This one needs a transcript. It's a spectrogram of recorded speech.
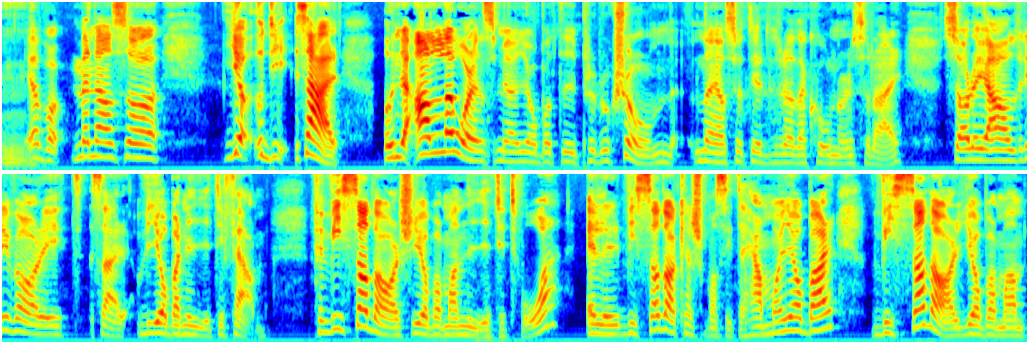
Mm. Jag bara, men alltså, ja, och det, så här, under alla åren som jag har jobbat i produktion, när jag suttit i redaktioner och sådär, så har det ju aldrig varit så här, vi jobbar 9 till 5. För vissa dagar så jobbar man 9 till 2, eller vissa dagar kanske man sitter hemma och jobbar, vissa dagar jobbar man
